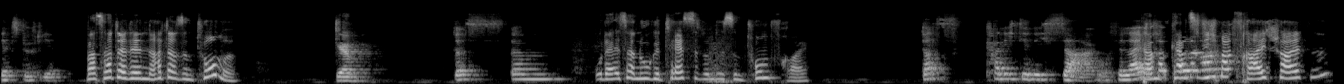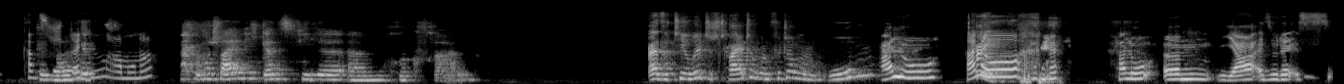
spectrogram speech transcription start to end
Jetzt dürft ihr. Was hat er denn? Hat er Symptome? Ja. Das, ähm, Oder ist er nur getestet und ist symptomfrei? das kann ich dir nicht sagen. Vielleicht Kann, kannst du dich mal freischalten? Kannst Genau, du sprechen. Ramona? wahrscheinlich ganz viele ähm, Rückfragen. Also theoretisch Haltung und Fütterung im Groben. Hallo, Hallo! hallo. Ähm, ja, also der ist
